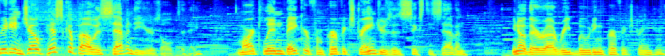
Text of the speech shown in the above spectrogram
Comedian Joe Piscopo is 70 years old today. Mark Linn-Baker from Perfect Strangers is 67. You know they're uh, rebooting Perfect Strangers?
